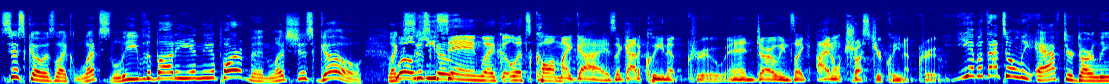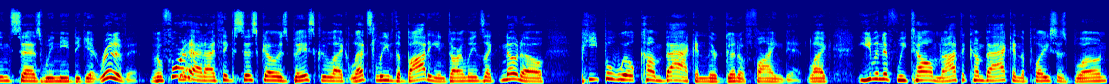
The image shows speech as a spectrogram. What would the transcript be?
Cisco is like, "Let's leave the body in the apartment. Let's just go." Like Well, Cisco, he's saying like, let's call my guys. I got a cleanup crew, and Darlene's like, I don't trust your cleanup crew. Yeah, but that's only after Darlene says we need to get rid of it. Before Right. that, I think Cisco is basically like, let's leave the body. And Darlene's like, no, no, people will come back and they're going to find it. Like, even if we tell them not to come back and the place is blown,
